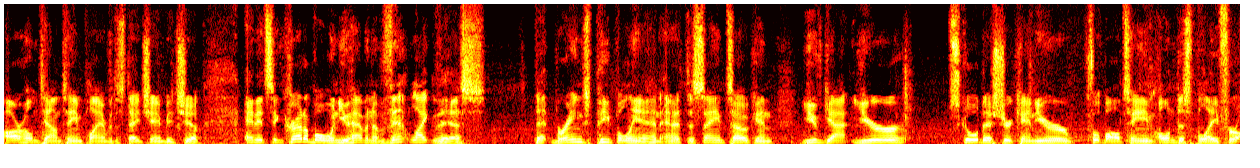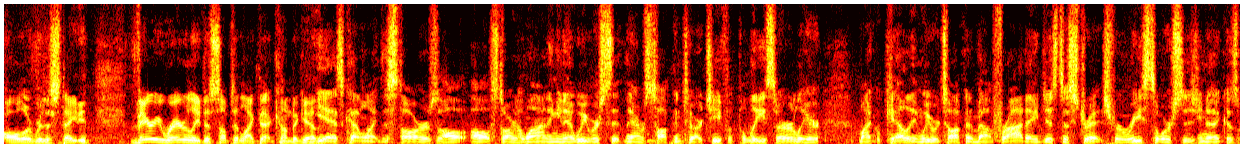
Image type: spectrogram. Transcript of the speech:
our hometown team playing for the state championship, and it's incredible when you have an event like this that brings people in, and at the same token, you've got your school district and your football team on display for all over the state. It, very rarely does something like that come together. Yeah, it's kind of like the stars all, all start aligning. You know, we were sitting there, I was talking to our chief of police earlier, Michael Kelly, and we were talking about Friday just a stretch for resources, you know, because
